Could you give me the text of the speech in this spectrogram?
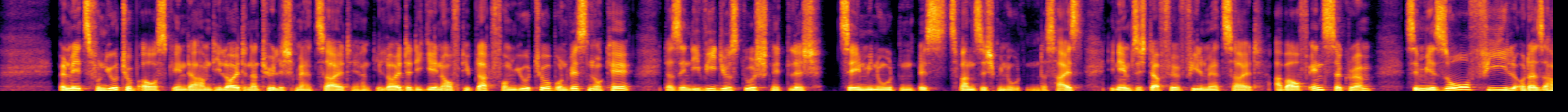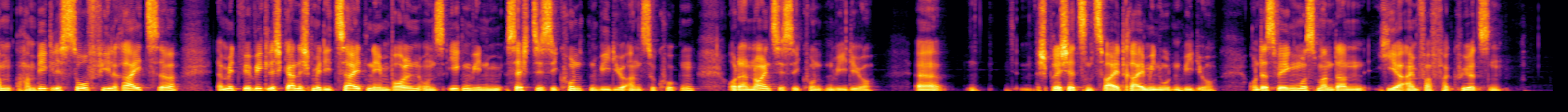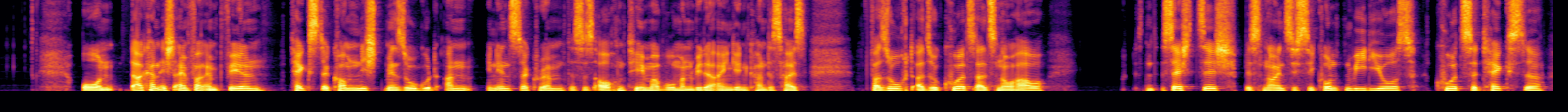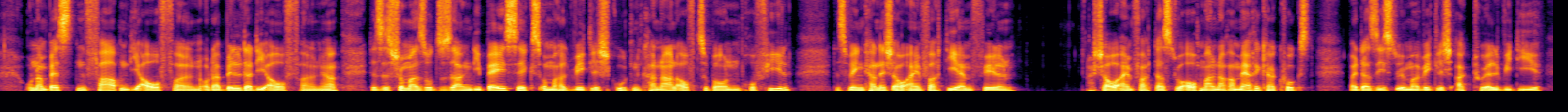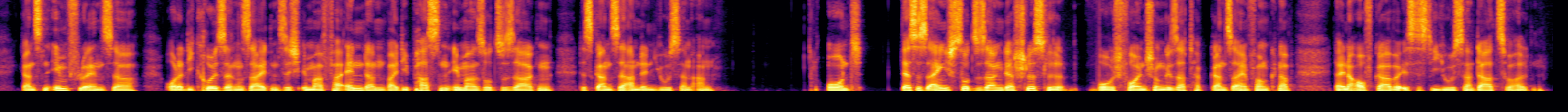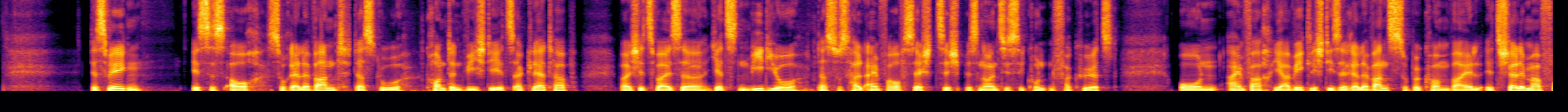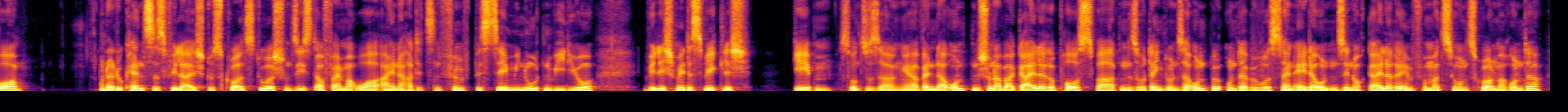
Wenn wir jetzt von YouTube ausgehen, da haben die Leute natürlich mehr Zeit. Ja? Die Leute, die gehen auf die Plattform YouTube und wissen, okay, da sind die Videos durchschnittlich 10 Minuten bis 20 Minuten. Das heißt, die nehmen sich dafür viel mehr Zeit. Aber auf Instagram sind wir so viel oder haben, haben wirklich so viel Reize, damit wir wirklich gar nicht mehr die Zeit nehmen wollen, uns irgendwie ein 60 Sekunden Video anzugucken oder ein 90 Sekunden Video. Äh, sprich jetzt ein 2-3 Minuten Video. Und deswegen muss man dann hier einfach verkürzen. Und da kann ich einfach empfehlen, Texte kommen nicht mehr so gut an in Instagram. Das ist auch ein Thema, wo man wieder eingehen kann. Das heißt, versucht also kurz als Know-how 60 bis 90 Sekunden Videos, kurze Texte und am besten Farben, die auffallen oder Bilder, die auffallen. Ja? Das ist schon mal sozusagen die Basics, um halt wirklich guten Kanal aufzubauen, ein Profil. Deswegen kann ich auch einfach dir empfehlen, Schau einfach, dass du auch mal nach Amerika guckst, weil da siehst du immer wirklich aktuell, wie die ganzen Influencer oder die größeren Seiten sich immer verändern, weil die passen immer sozusagen das Ganze an den Usern an. Und das ist eigentlich sozusagen der Schlüssel, wo ich vorhin schon gesagt habe, ganz einfach und knapp. Deine Aufgabe ist es, die User da zu halten. Deswegen ist es auch so relevant, dass du Content, wie ich dir jetzt erklärt habe, beispielsweise jetzt ein Video, dass du es halt einfach auf 60 bis 90 Sekunden verkürzt und einfach ja wirklich diese Relevanz zu bekommen, weil jetzt stell dir mal vor, oder du kennst es vielleicht, du scrollst durch und siehst auf einmal, oh, einer hat jetzt ein 5 bis 10 Minuten Video, will ich mir das wirklich geben, sozusagen. Ja, wenn da unten schon aber geilere Posts warten, so denkt unser Unbe Unterbewusstsein, ey, da unten sind noch geilere Informationen, scroll mal runter.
